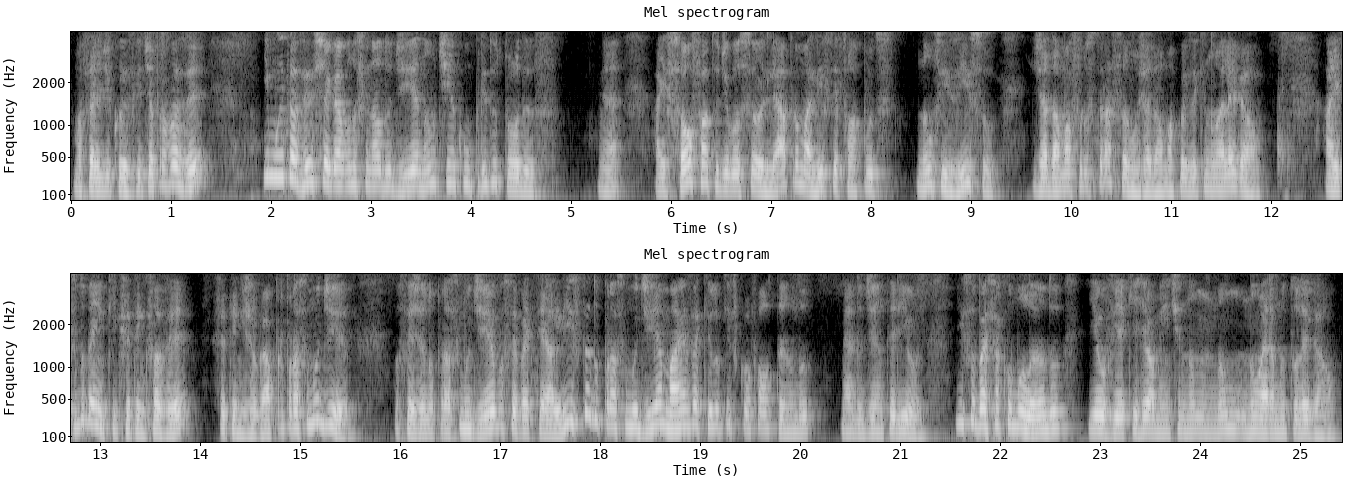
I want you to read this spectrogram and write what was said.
uma série de coisas que tinha para fazer, e muitas vezes chegava no final do dia não tinha cumprido todas. Né? Aí só o fato de você olhar para uma lista e falar, putz, não fiz isso, já dá uma frustração, já dá uma coisa que não é legal. Aí tudo bem, o que você tem que fazer? Você tem que jogar para o próximo dia. Ou seja, no próximo dia você vai ter a lista do próximo dia mais aquilo que ficou faltando né, do dia anterior. Isso vai se acumulando e eu via que realmente não, não, não era muito legal.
